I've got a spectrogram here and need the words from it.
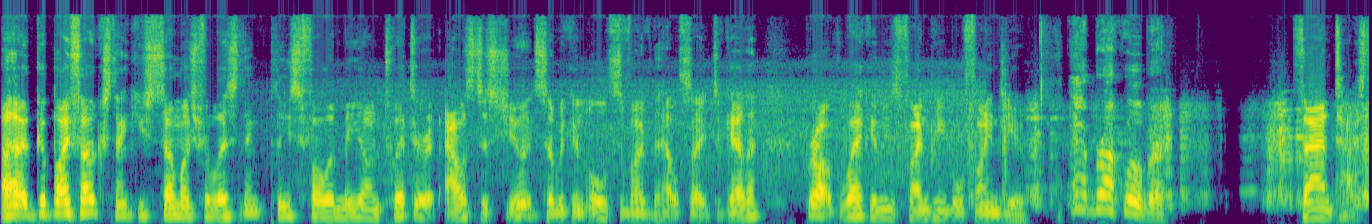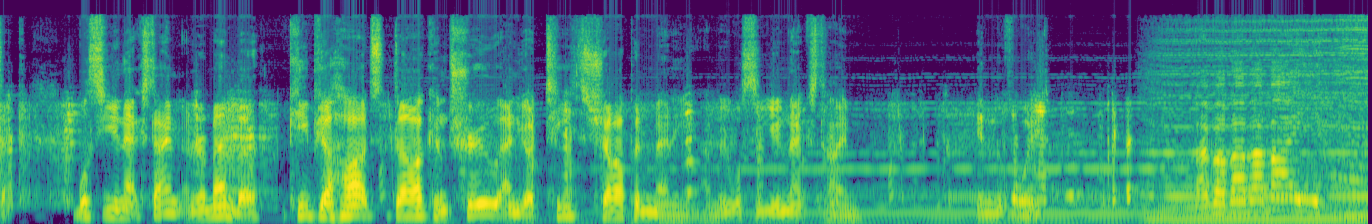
Uh, goodbye, folks. Thank you so much for listening. Please follow me on Twitter at Alasdair Stuart so we can all survive the hell site together. Brock, where can these fine people find you? At Brock Wilbur. Fantastic. We'll see you next time, and remember, keep your hearts dark and true and your teeth sharp and many, and we will see you next time in the void. Bye bye bye bye bye.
